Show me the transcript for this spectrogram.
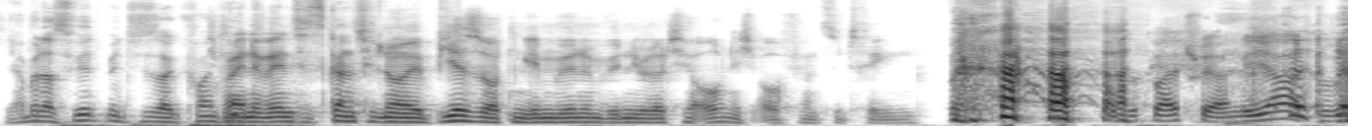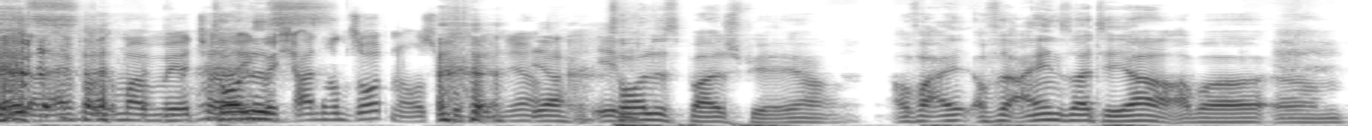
Ja, aber das wird mit dieser Quantität. Ich meine, wenn es jetzt ganz viele neue Biersorten geben würde, würden die Leute ja auch nicht aufhören zu trinken. Beispiel. Ja, du würdest dann einfach immer mehr Tolles, irgendwelche anderen Sorten ausprobieren. Ja, ja Tolles Beispiel, ja. Auf, auf, der einen Seite ja, aber ähm,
